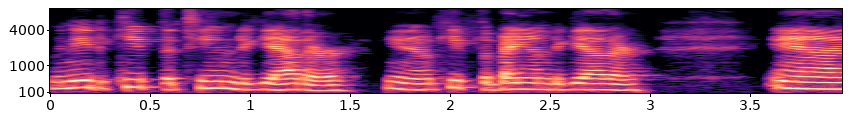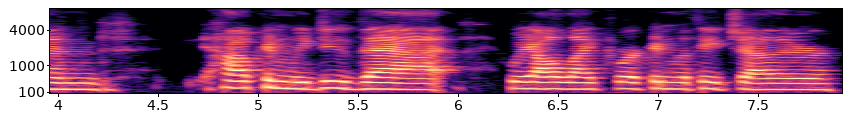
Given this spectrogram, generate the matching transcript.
we need to keep the team together you know keep the band together. And how can we do that? We all liked working with each other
